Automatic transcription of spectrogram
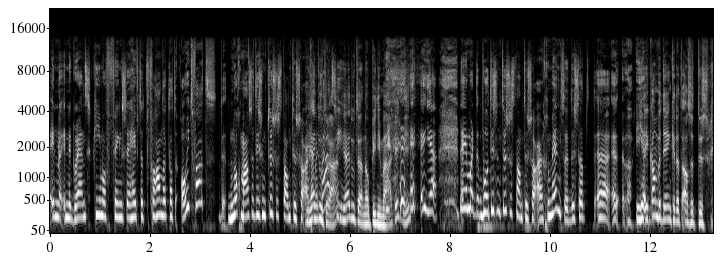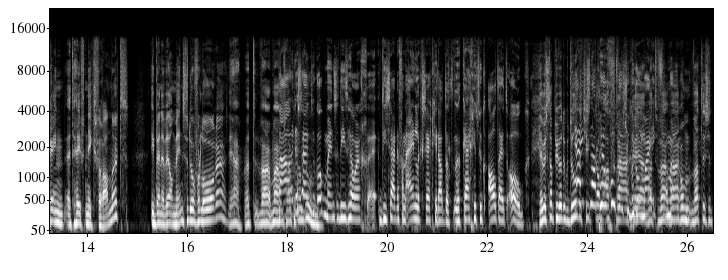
in, de, in de grand scheme of things heeft het veranderd dat ooit wat? De- nogmaals, het is een tussenstand tussen Maar jij doet argumentatie. eraan. Jij doet aan opinie maken, ik niet. ja, nee, maar het is een tussenstand tussen argumenten. Dus dat. eh, eh, je- Je kan bedenken dat als het dus geen... Het heeft niks veranderd... Ik ben er wel mensen door verloren. Ja, wat, waar, waarom zou nou, er zijn doen? natuurlijk ook mensen die het heel erg. eh, die zeiden van eindelijk zeg je dat. Dat, dat krijg je natuurlijk altijd ook. Ja, maar snap je wat ik bedoel? Ja, dat ik je snap kan heel goed wat je bedoelt, ja, maar wat, ik- waarom, wat, is het,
